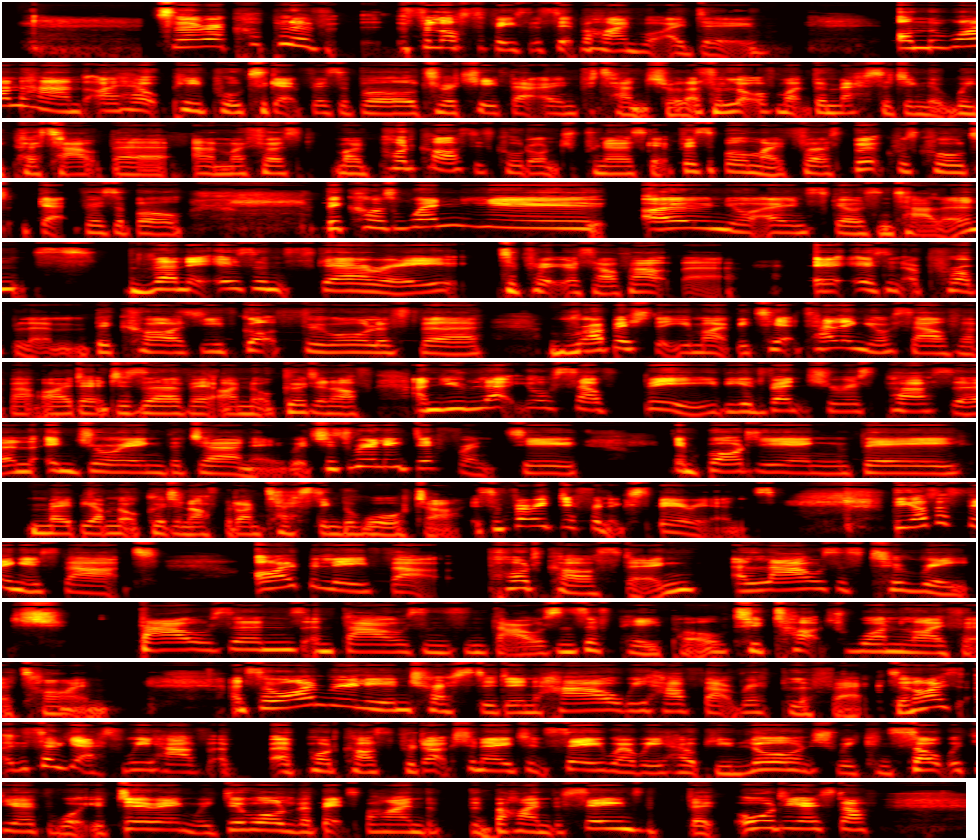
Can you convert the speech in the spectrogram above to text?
So there are a couple of philosophies that sit behind what i do on the one hand, I help people to get visible, to achieve their own potential. That's a lot of my, the messaging that we put out there. And my first, my podcast is called Entrepreneurs Get Visible. My first book was called Get Visible. Because when you own your own skills and talents, then it isn't scary to put yourself out there it isn't a problem because you've got through all of the rubbish that you might be t- telling yourself about i don't deserve it. I'm not good enough. And you let yourself be the adventurous person enjoying the journey which is really different to embodying the maybe i'm not good enough but i'm testing the water. It's a very different experience. The other thing is that i believe that podcasting allows us to reach thousands and thousands and thousands of people to touch one life at a time. And so I'm really interested in how we have that ripple effect. And I, so yes, we have a, a, podcast production agency where we help you launch, we consult with you over what you're doing, we do all the bits behind the, the behind the scenes, the, the audio stuff.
